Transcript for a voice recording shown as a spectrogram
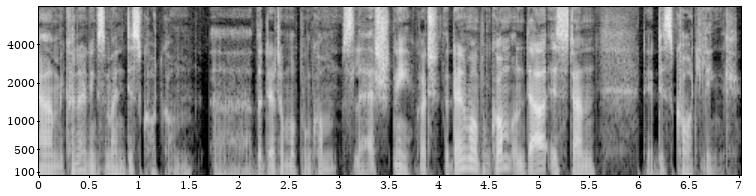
Ähm, ihr könnt allerdings in meinen Discord kommen, äh, thedeltamod.com slash, nee, Quatsch, thedeltamod.com und da ist dann der Discord-Link.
